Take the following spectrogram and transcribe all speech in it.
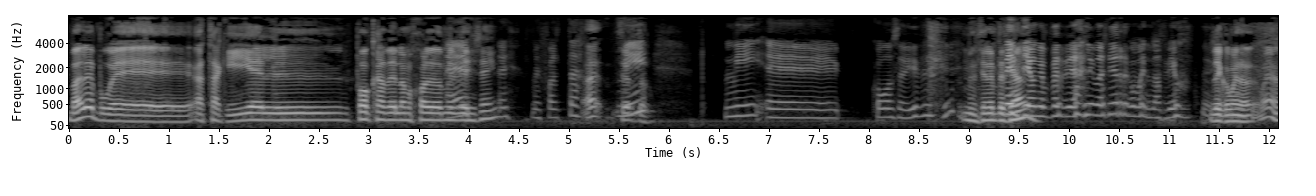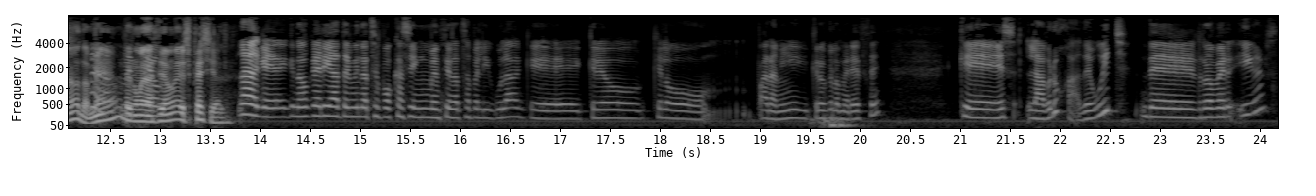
Vale, pues hasta aquí el podcast de lo mejor de 2016. Eh, eh, me falta Ah, mi, mi eh, ¿cómo se dice? Mención especial. Mención especial, iba a decir recomendación. Recomenda- bueno, también, recomendación especial. Nada, que que no quería terminar este podcast sin mencionar esta película, que creo que lo, para mí creo que lo merece, que es La Bruja, The Witch, de Robert Eggers,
